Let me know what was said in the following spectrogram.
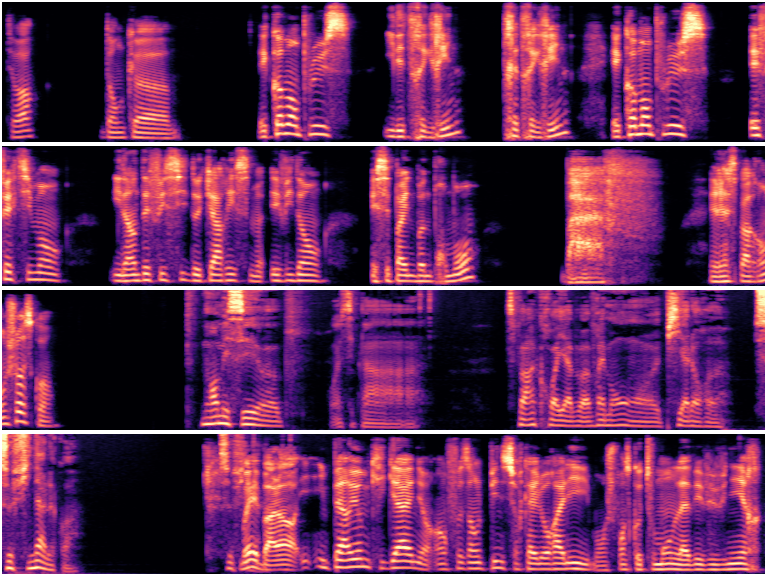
tu vois. Donc euh, et comme en plus il est très green, très très green, et comme en plus effectivement il a un déficit de charisme évident et c'est pas une bonne promo, bah il reste pas grand chose quoi. Non mais c'est euh, ouais c'est pas c'est pas incroyable vraiment. Et puis alors ce final quoi. Oui, bah alors Imperium qui gagne en faisant le pin sur Kyle O'Reilly. Bon, je pense que tout le monde l'avait vu venir.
